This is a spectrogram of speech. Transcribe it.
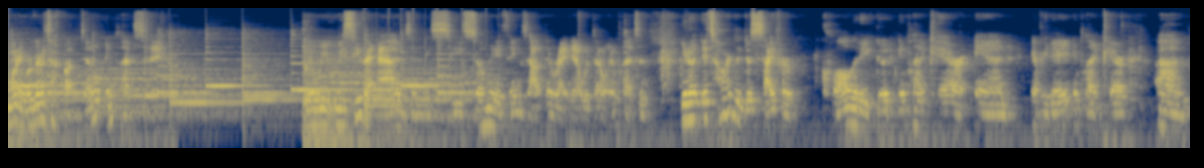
morning. We're going to talk about dental implants today. We, we see the ads and we see so many things out there right now with dental implants. And, you know, it's hard to decipher quality, good implant care and everyday implant care. Um,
